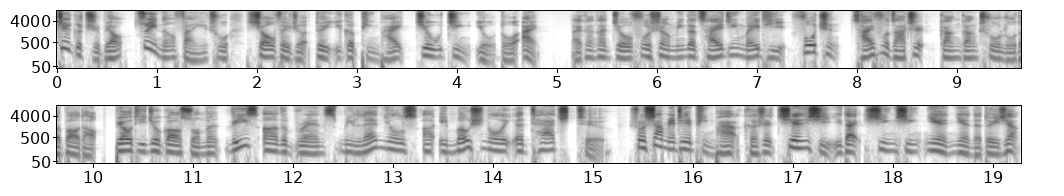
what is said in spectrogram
这个指标最能反映出消费者对一个品牌究竟有多爱。来看看久负盛名的财经媒体 Fortune 财富杂志刚刚出炉的报道，标题就告诉我们：These are the brands millennials are emotionally attached to。说下面这些品牌啊，可是千禧一代心心念念的对象。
